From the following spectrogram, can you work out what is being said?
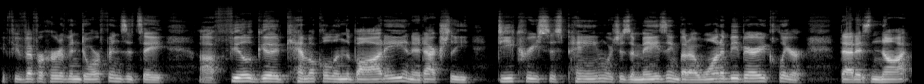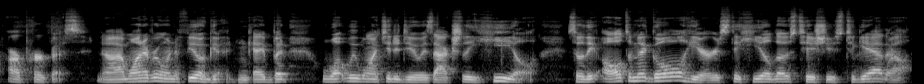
If you've ever heard of endorphins, it's a uh, feel-good chemical in the body, and it actually decreases pain, which is amazing. But I want to be very clear: that is not our purpose. Now, I want everyone to feel good, okay? But what we want you to do is actually heal. So the ultimate goal here is to heal those tissues together. Well,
